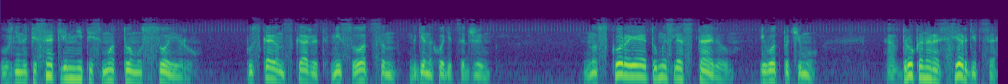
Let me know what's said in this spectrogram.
Уж не написать ли мне письмо Тому Сойеру? Пускай он скажет, мисс Отсон, где находится Джим. Но скоро я эту мысль оставил, и вот почему. А вдруг она рассердится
